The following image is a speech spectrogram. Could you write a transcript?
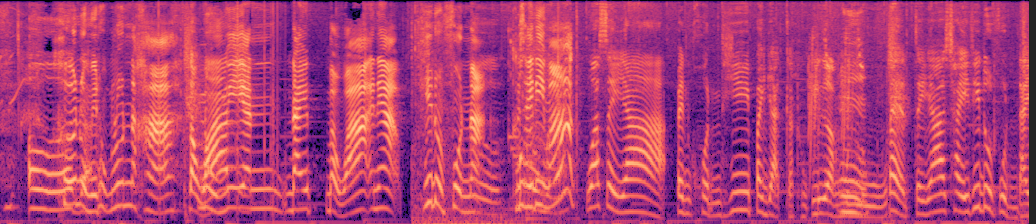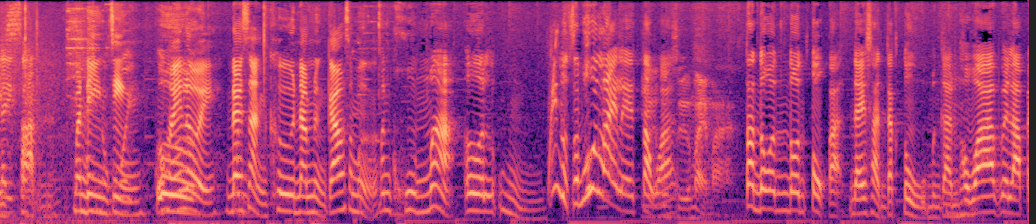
ๆเออ คือหนูมีทุกรุ่นนะคะแต่ว่า หนูมีอันใดแบบว่าไอเนี่ย ที่ดูดฝุ่นน่ะเออคือใช้ดีมาก ว่าเซย่าเป็นคนที่ประหยัดกับทุกเรื่องอืมมึงรู้แต่เซย่าใช้ที่ดูดฝุ่นไดสัน มันดีจริงๆกูให้เลยไดสันคือนำหนึ่งเก้าเสมอ มันคุ้มอะ เอออืมไม่รู้จะพูดอะไรเลยแต่ว่าซื้อใหม่มา แต่โดนโดนตกอะไดสันจากตู่เหมือนกัน เพราะว่าเวลาไป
